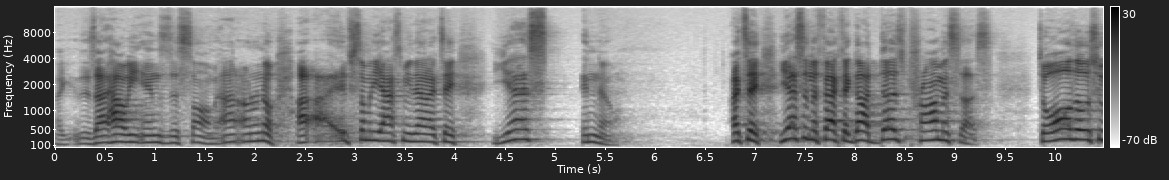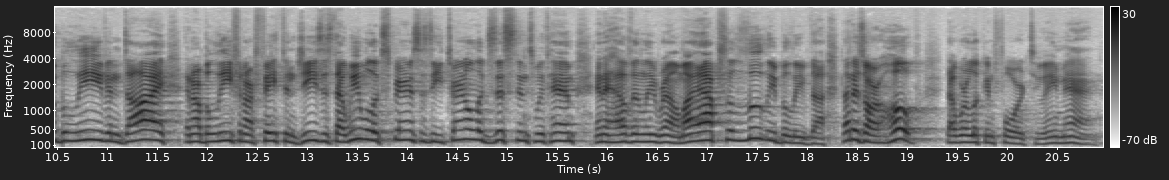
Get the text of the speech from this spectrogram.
Like, is that how he ends this psalm? I, I don't know. I, I, if somebody asked me that, I'd say yes and no. I'd say yes in the fact that God does promise us to all those who believe and die in our belief and our faith in Jesus that we will experience his eternal existence with him in a heavenly realm. I absolutely believe that. That is our hope that we're looking forward to. Amen.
